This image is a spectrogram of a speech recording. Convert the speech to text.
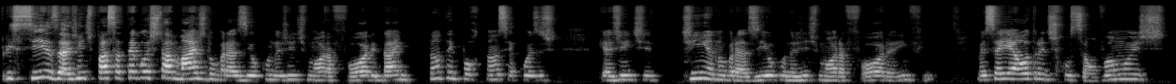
precisa, a gente passa até a gostar mais do Brasil quando a gente mora fora e dá tanta importância a coisas que a gente tinha no Brasil quando a gente mora fora, enfim. Mas isso aí é outra discussão. Vamos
